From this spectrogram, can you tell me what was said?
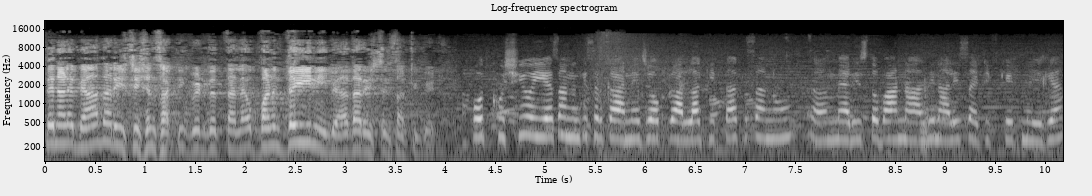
ਤੇ ਨਾਲੇ ਵਿਆਹ ਦਾ ਰਜਿਸਟ੍ਰੇਸ਼ਨ ਸਰਟੀਫਿਕੇਟ ਦਿੱਤਾ ਲੈ ਉਹ ਬਣਦਾ ਹੀ ਨਹੀਂ ਵਿਆਹ ਦਾ ਰਜਿਸਟ੍ਰੇਸ਼ਨ ਸਰਟੀਫਿਕੇਟ। ਬਹੁਤ ਖੁਸ਼ੀ ਹੋਈ ਹੈ ਸਾਨੂੰ ਕਿ ਸਰਕਾਰ ਨੇ ਜੋ ਉਪਰਾਲਾ ਕੀਤਾ ਕਿ ਸਾਨੂੰ ਮੈਰਿਜ ਤੋਂ ਬਾਅਦ ਨਾਲ ਦੀ ਨਾਲ ਹੀ ਸਰਟੀਫਿਕੇਟ ਮਿਲ ਗਿਆ।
